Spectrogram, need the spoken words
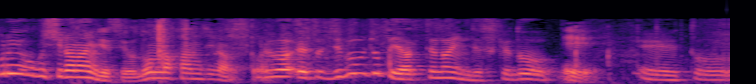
これ僕知らないんですよ。どんな感じなんですか？これは、えっと、自分もちょっとやってないんですけど、ええ。えっと、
